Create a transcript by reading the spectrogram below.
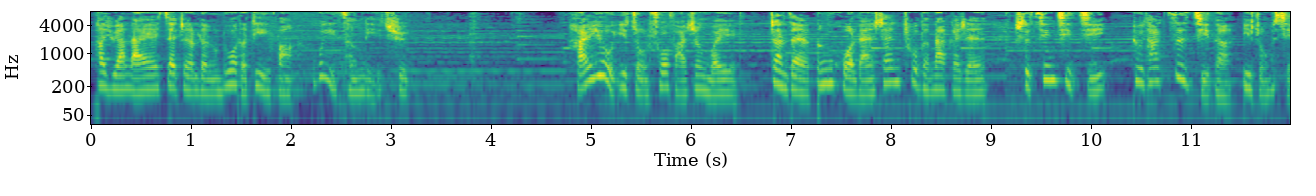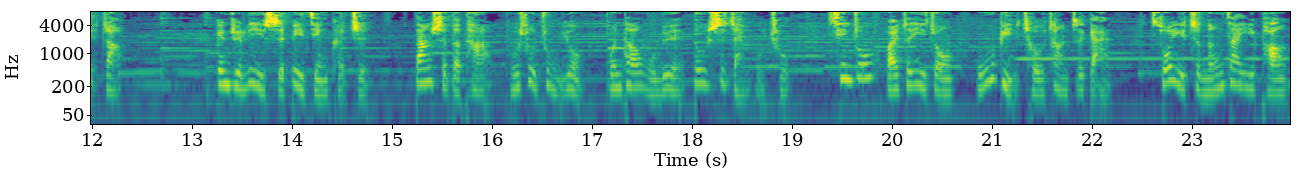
他原来在这冷落的地方未曾离去。还有一种说法认为，站在灯火阑珊处的那个人是辛弃疾对他自己的一种写照。根据历史背景可知，当时的他不受重用，文韬武略都施展不出，心中怀着一种无比惆怅之感。所以只能在一旁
